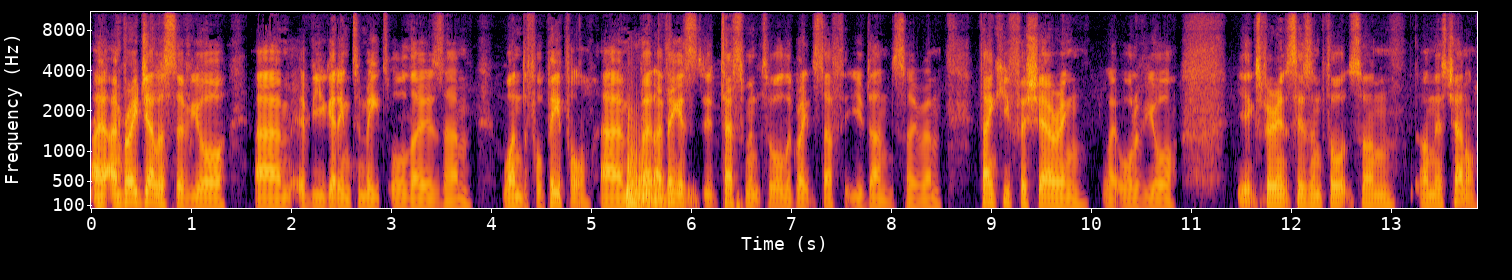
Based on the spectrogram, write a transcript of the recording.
I, am very jealous of your um, of you getting to meet all those um, wonderful people. Um, but I think it's a testament to all the great stuff that you've done. So um, thank you for sharing like all of your, your experiences and thoughts on on this channel.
